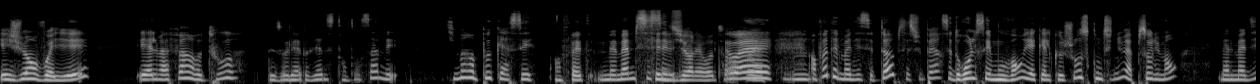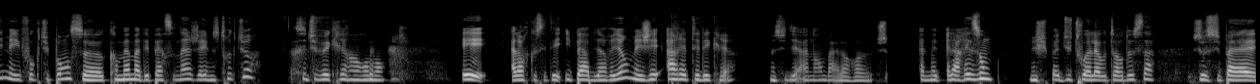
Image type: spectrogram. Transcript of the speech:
Et je lui ai envoyé, et elle m'a fait un retour. Désolée Adrienne si t'entends ça, mais qui m'a un peu cassé en fait. Mais même si c'est dur les retours. Ouais. En fait, elle m'a dit c'est top, c'est super, c'est drôle, c'est émouvant, il y a quelque chose, continue absolument. Mais elle m'a dit mais il faut que tu penses euh, quand même à des personnages et à une structure si tu veux écrire un roman. et alors que c'était hyper bienveillant, mais j'ai arrêté d'écrire. Je me suis dit ah non bah alors euh, elle, elle a raison mais je suis pas du tout à la hauteur de ça. Je suis pas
